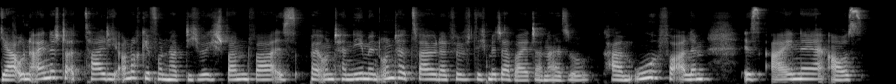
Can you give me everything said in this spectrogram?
Ja, und eine Zahl, die ich auch noch gefunden habe, die ich wirklich spannend war, ist bei Unternehmen unter 250 Mitarbeitern, also KMU vor allem, ist eine aus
